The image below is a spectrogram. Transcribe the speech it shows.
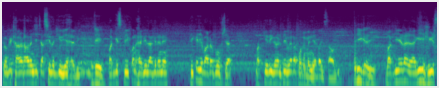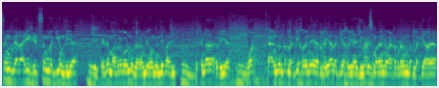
ਕਿਉਂਕਿ 18 18 ਇੰਚ ਚਾਸੀ ਲੱਗੀ ਹੋਈ ਹੈ ਹੈਵੀ ਜੀ। ਬਾਕੀ ਸਪੀਕਰ ਹੈਵੀ ਲੱਗ ਰਹੇ ਨੇ। ਠੀਕ ਹੈ ਜੀ ਵਾਟਰਪ੍ਰੂਫ ਚ ਹੈ। ਬਾਕੀ ਇਹਦੀ ਗਾਰੰਟੀ ਵਗੈਰਾ ਫੁੱਲ ਮਿਲਣੀ ਹੈ ਭਾਈ ਸਾਹਿਬ ਦੀ। ਠੀਕ ਹੈ ਜੀ। ਬਾਕੀ ਜਿਹੜਾ ਹੈਗੀ ਹੀਟ ਸਿੰਗ ਵਗੈਰਾ ਹੀ ਹੀਟ ਸਿੰਗ ਲੱਗੀ ਹੁੰਦੀ ਹੈ। ਜੀ। ਇਹਦੇ ਮਦਰਬੋਰਡ ਨੂੰ ਗਰਮ ਨਹੀਂ ਹੋਣ ਦਿੰਦੀ ਭਾਜੀ। ਇਹ ਠੰਡਾ ਰੱਖਦੀ ਹੈ। ਬਹੁਤ ਫੈਨਸ ਅੰਦਰ ਲੱਗੇ ਹੋਏ ਨੇ ਰਿਲੇਆ ਲੱਗਿਆ ਹੋਇਆ ਯੂਪੀਐਸ ਮਦਰ ਇਨਵਰਟਰ ਬੜੇ ਅੰਦਰ ਲੱਗਿਆ ਹੋਇਆ।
